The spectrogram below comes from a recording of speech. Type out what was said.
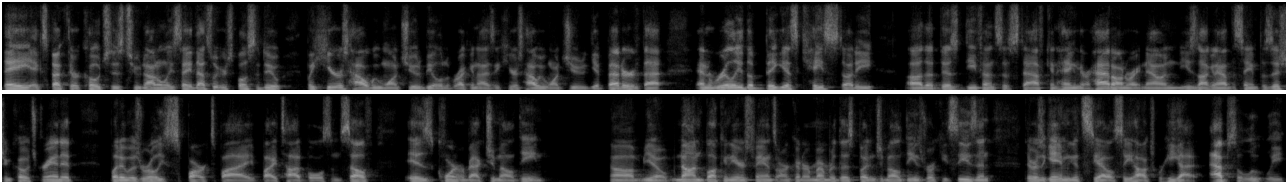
They expect their coaches to not only say that's what you're supposed to do, but here's how we want you to be able to recognize it. Here's how we want you to get better at that. And really, the biggest case study uh, that this defensive staff can hang their hat on right now, and he's not going to have the same position coach, granted, but it was really sparked by by Todd Bowles himself, is cornerback Jamel Dean. Um, you know, non Buccaneers fans aren't going to remember this, but in Jamel Dean's rookie season, there was a game against Seattle Seahawks where he got absolutely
